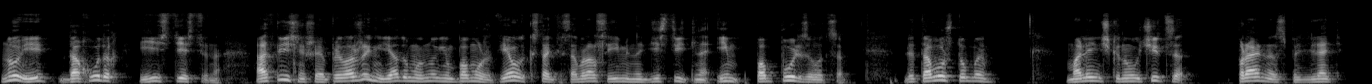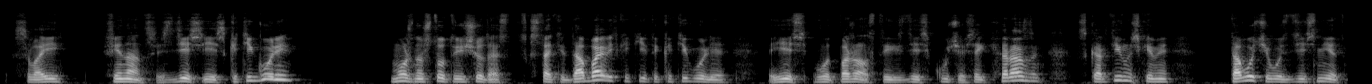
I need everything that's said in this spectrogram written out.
ну и доходах, естественно. Отличнейшее приложение, я думаю, многим поможет. Я вот, кстати, собрался именно действительно им попользоваться, для того, чтобы маленечко научиться правильно распределять свои финансы. Здесь есть категории, можно что-то еще, кстати, добавить, какие-то категории. Есть, вот, пожалуйста, их здесь куча всяких разных, с картиночками. Того, чего здесь нет,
